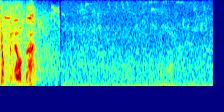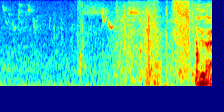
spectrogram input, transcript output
Покльовка. Є.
